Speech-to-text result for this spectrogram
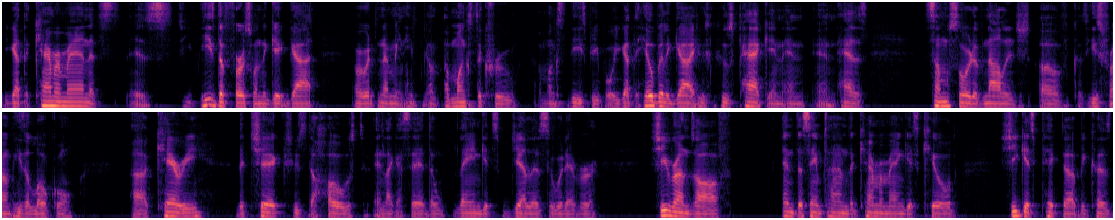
you got the cameraman that's is he, he's the first one to get got or i mean he amongst the crew amongst these people you got the hillbilly guy who's who's packing and and has some sort of knowledge of because he's from he's a local uh carrie the chick who's the host and like i said the lane gets jealous or whatever. She runs off and at the same time the cameraman gets killed. She gets picked up because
